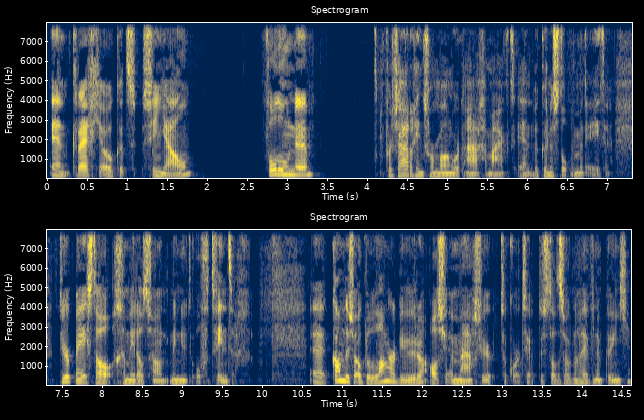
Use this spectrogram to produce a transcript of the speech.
En krijg je ook het signaal: voldoende, verzadigingshormoon wordt aangemaakt en we kunnen stoppen met eten. Duurt meestal gemiddeld zo'n minuut of twintig. Uh, kan dus ook langer duren als je een maagzuurtekort hebt. Dus dat is ook nog even een puntje.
